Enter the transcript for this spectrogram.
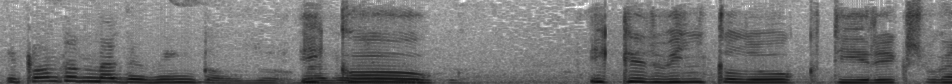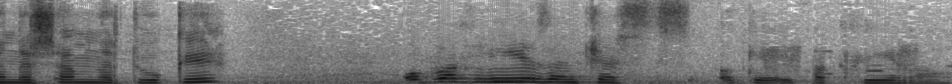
Je komt dan bij de winkel zo. Ik ook. Ik de winkel ook, T-Rex. We gaan daar samen naartoe, oké? Of wacht, hier zijn chests. Oké, ik pak hier al.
